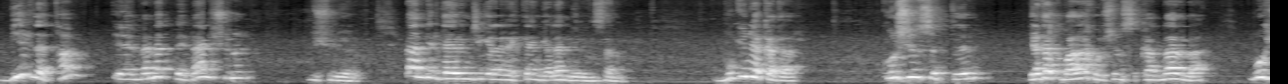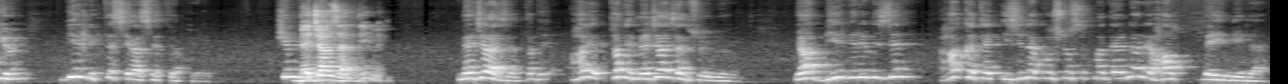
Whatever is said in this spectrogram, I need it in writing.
Bir de tam e, Mehmet Bey ben şunu düşünüyorum. Ben bir devrimci gelenekten gelen bir insanım. Bugüne kadar kurşun sıktığım ya da bana kurşun sıkanlarla bugün birlikte siyaset yapıyorum. Şimdi Mecazen değil mi? mecazen tabii hayır tabii mecazen söylüyorum. Ya birbirimizin hakikaten izine kurşun sıkma derler ya halk deyimiyle.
